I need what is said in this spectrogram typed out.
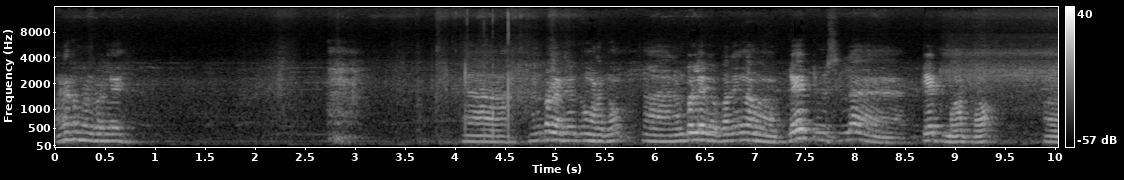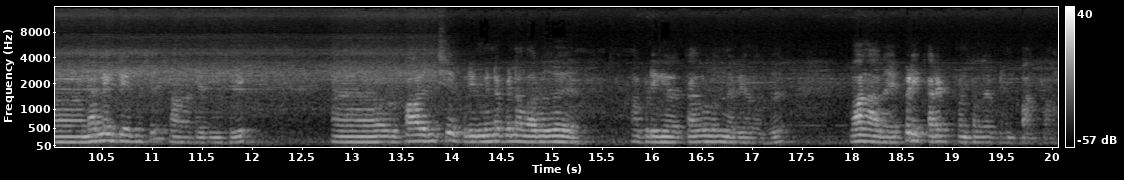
வணக்கம் நண்பர்களே. ஆஹ் நண்பர்களே அனைவருக்கும் வணக்கம். நண்பர்களே இப்போ பார்த்தீங்கன்னா நம்ம பிளேட் மிஷினில் பிளேட் மாட்டோம் நர்லிங் டேப்பும் சரி சாதா டேப்பும் சரி ஒரு கால் இன்ச்சு இப்படி முன்ன பின்ன வருது அப்படிங்கிற தகவலும் நிறைய வருது. வாங்க அதை எப்படி கரெக்ட் பண்ணுறது அப்படின்னு பார்க்கலாம்.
